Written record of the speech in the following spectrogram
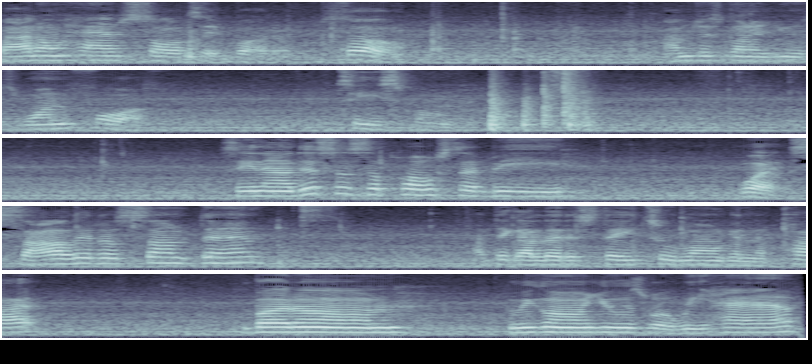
but I don't have salted butter. So, I'm just going to use one fourth teaspoon. See, now this is supposed to be, what, solid or something? I think I let it stay too long in the pot. But, um, we're going to use what we have.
